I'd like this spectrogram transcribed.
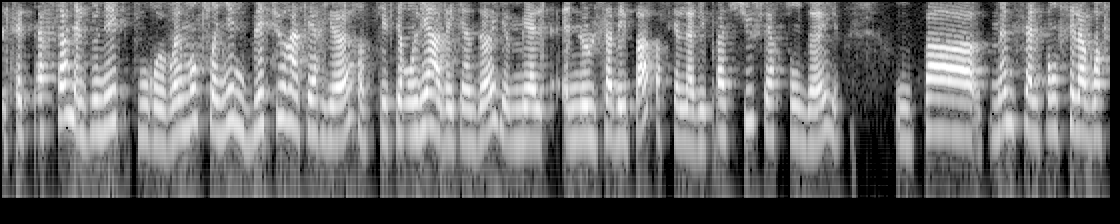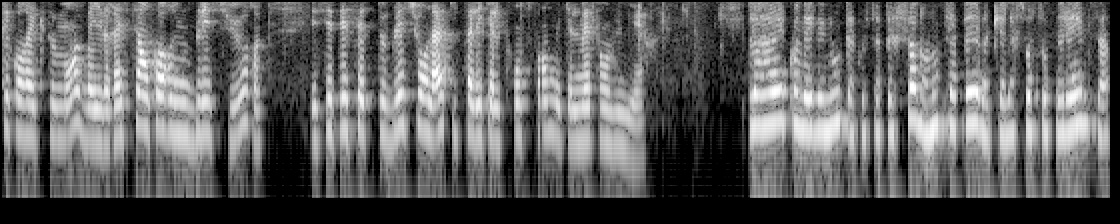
cette personne, elle venait pour vraiment soigner une blessure intérieure qui était en lien avec un deuil, mais elle, elle ne le savait pas parce qu'elle n'avait pas su faire son deuil. Ou pas, même si elle pensait l'avoir fait correctement, eh ben, il restait encore une blessure. Et c'était cette blessure-là qu'il fallait qu'elle transforme et qu'elle mette en lumière. allora lei quando è venuta questa persona non sapeva che la sua sofferenza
